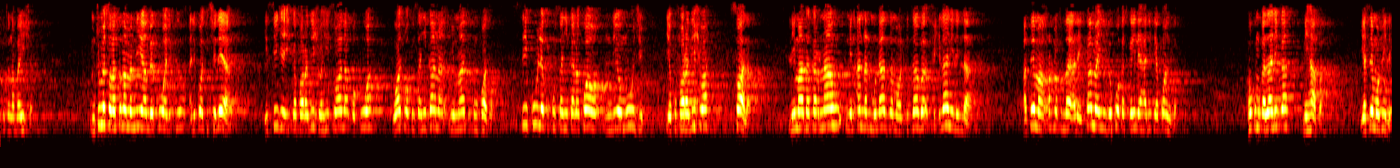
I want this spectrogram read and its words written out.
kutana baisha mtume swalla wasallam ndiye ambekuwa alikuwa akichelea isije ikafaradishwa hii swala kwa kuwa watu wakusanyikana nyuma yake kumfuata. Si kule kukusanyikana kwao ndiyo mujib ya kufaradishwa swala. Lima dhakarnahu min anna almulazama walkitaba fi'lani lillah. Asema rahmatullahi alayhi kama ilivyokuwa katika ile hadithi ya kwanza. Hukumu kadhalika ni hapa. Yasemwa vile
